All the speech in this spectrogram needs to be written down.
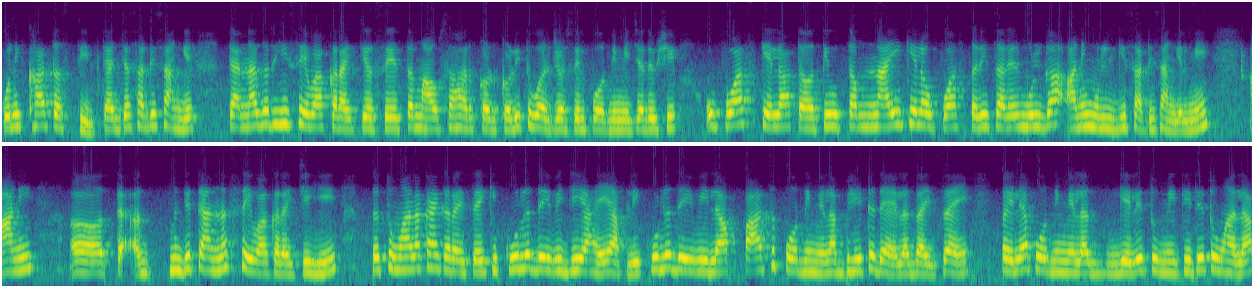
कोणी खात असतील त्यांच्यासाठी सांगेल त्यांना जर ही सेवा करायची असेल तर मांसाहार कडकडीत वर्ज्य असेल पौर्णिमेच्या दिवशी. उपवास केला तर अतिउत्तम नाही केला उपवास तरी चालेल. मुलगा आणि मुलगीसाठी सांगेल मी. आणि त्या म्हणजे त्यांनाच सेवा करायची ही. तर तुम्हाला काय करायचं आहे की कुलदेवी जी आहे आपली कुलदेवीला पाच पौर्णिमेला भेट द्यायला जायचं आहे पहिल्या पौर्णिमेला गेले तुम्ही तिथे तुम्हाला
